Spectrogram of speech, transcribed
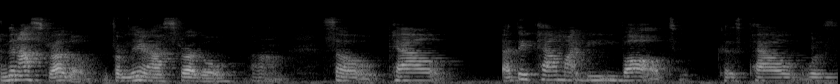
And then I struggle. From there, I struggle. Um, so Pal, I think Pal might be evolved because Pal was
